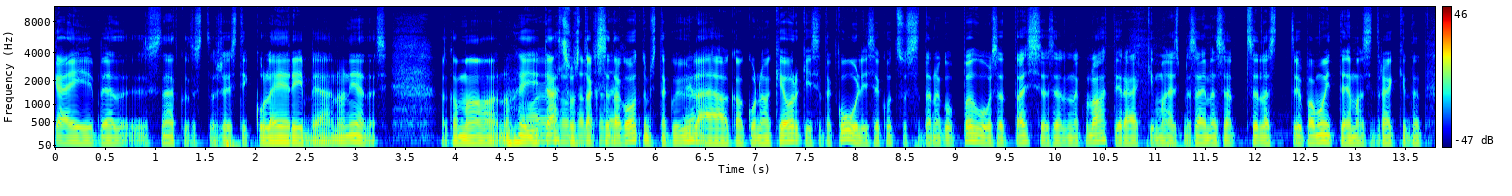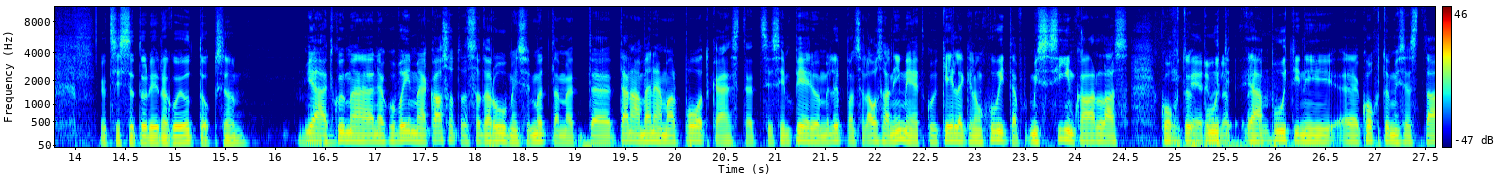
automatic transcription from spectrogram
käib ja siis näed, kuidas ta žestikuleerib ja no nii edasi. aga ma noh, ei jah, tähtsustaks seda kohtumist nagu üle, aga kuna Georgi seda kuulis ja kutsus seda nagu põgusat asja seal nagu lahti rääkima ja siis me saime sealt sellest juba muid teemasid rääkida, et et siis see tuli nagu jutuks, jah ja et kui me nagu võime kasutada seda ruumi, siis mõtleme, et äh, täna Venemaal podcast, et siis impeeriumi lõpp on selle osa nimi, et kui kellelgi on huvitav, mis Siim Kallas kohtu- Impeeriumi Put- lõpp, ja. Putini äh, kohtumisest ta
